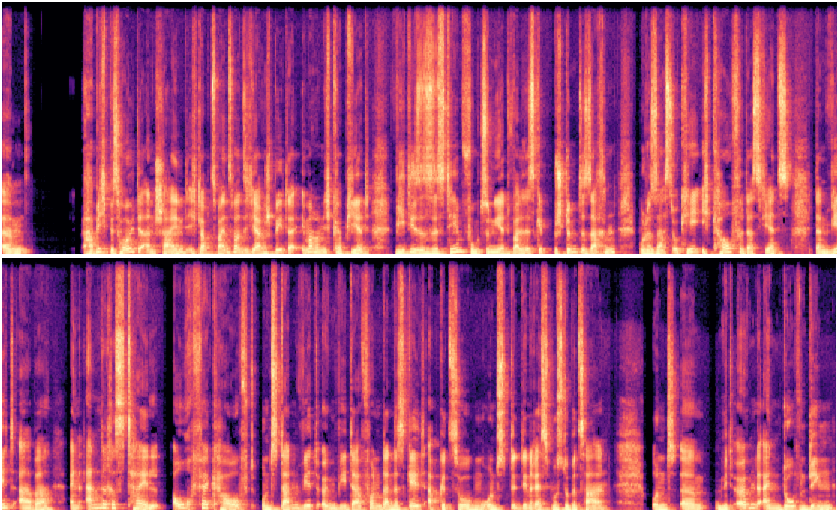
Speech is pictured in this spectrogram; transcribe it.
ähm, habe ich bis heute anscheinend, ich glaube 22 Jahre später, immer noch nicht kapiert, wie dieses System funktioniert, weil es gibt bestimmte Sachen, wo du sagst, okay, ich kaufe das jetzt, dann wird aber ein anderes Teil auch verkauft und dann wird irgendwie davon dann das Geld abgezogen und den Rest musst du bezahlen. Und ähm, mit irgendeinem doofen Ding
